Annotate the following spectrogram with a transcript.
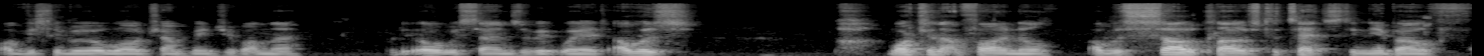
obviously we were world championship on there, but it always sounds a bit weird. I was watching that final, I was so close to texting you both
